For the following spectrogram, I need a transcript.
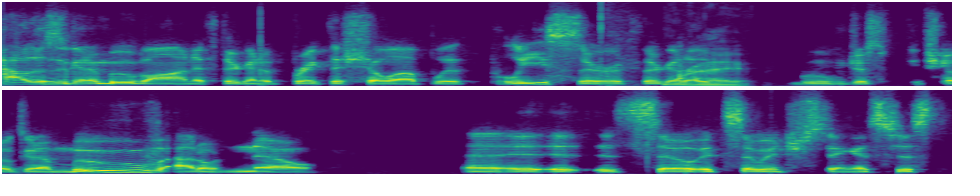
how this is going to move on if they're going to break the show up with police or if they're going to move just the show's going to move i don't know uh, it, it, it's so it's so interesting it's just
